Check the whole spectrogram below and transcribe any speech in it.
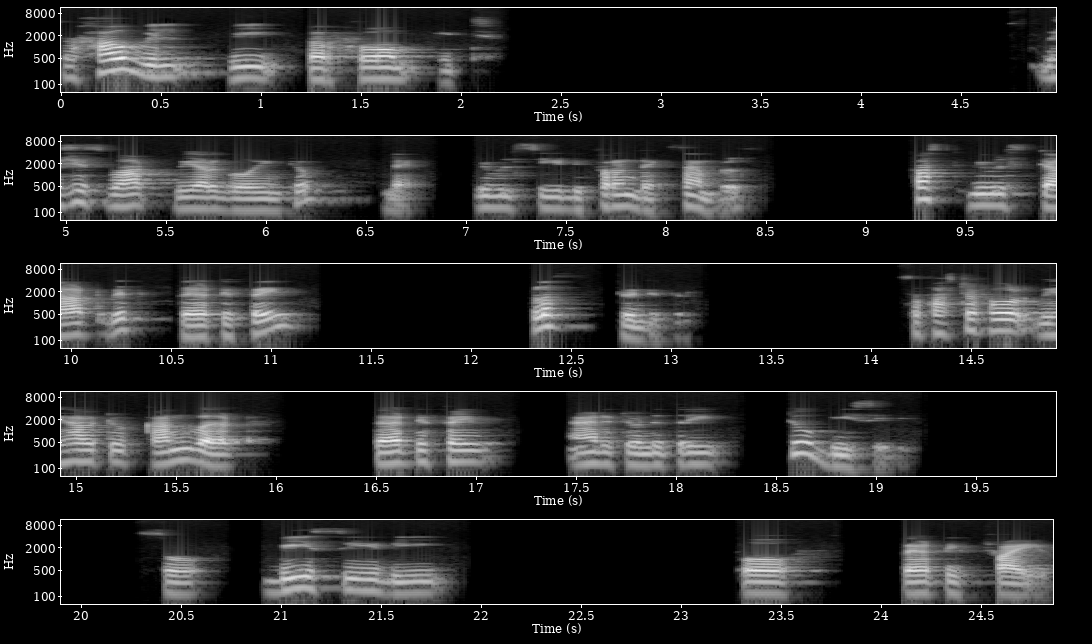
So how will we perform it? This is what we are going to learn. We will see different examples. First we will start with 35 plus 23. So first of all we have to convert 35 and 23 to BCD. So BCD of 35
